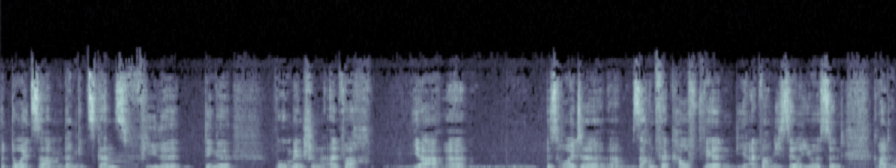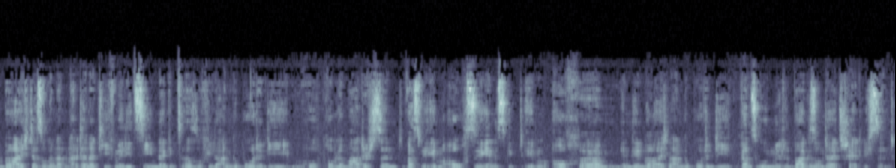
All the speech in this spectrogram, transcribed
bedeutsam. Dann gibt es ganz viele Dinge, wo Menschen einfach, ja, äh, bis heute äh, Sachen verkauft werden, die einfach nicht seriös sind. Gerade im Bereich der sogenannten Alternativmedizin, da gibt es also so viele Angebote, die hochproblematisch sind. Was wir eben auch sehen, es gibt eben auch ähm, in den Bereichen Angebote, die ganz unmittelbar gesundheitsschädlich sind.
